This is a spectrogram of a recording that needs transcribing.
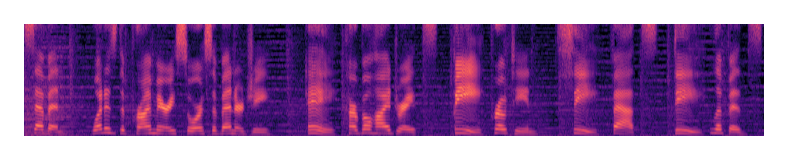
Seven. What is the primary source of energy? A. Carbohydrates. B. Protein. C. Fats. D. Lipids.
